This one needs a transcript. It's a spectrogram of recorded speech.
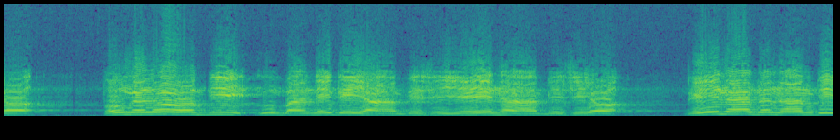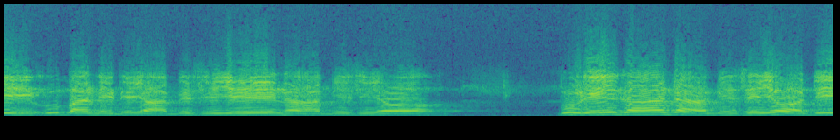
ယောဘုံကလောပိဥပနိတယပစ္စယေနပစ္စယောဒေနာသနံပိဥပနိတယပစ္စယေနပစ္စယောပုရိဇာတပစ္စယောတိ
